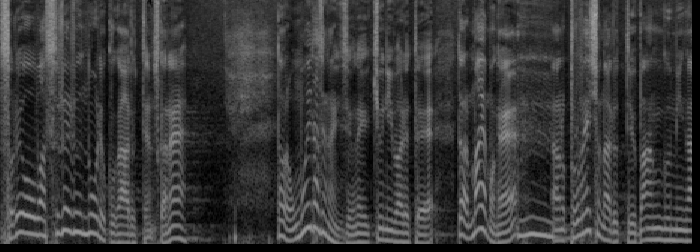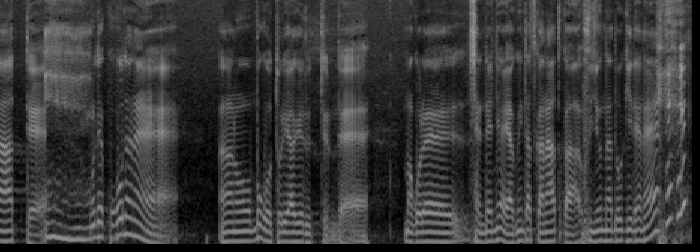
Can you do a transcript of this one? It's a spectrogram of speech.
それを忘れる能力があるっていうんですかね。だから思い出せないんですよね急に言われて。だから前もねあのプロフェッショナルっていう番組があって、えー、でここでねあの僕を取り上げるっていうんでまあ、これ宣伝には役に立つかなとか不純な動機でね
